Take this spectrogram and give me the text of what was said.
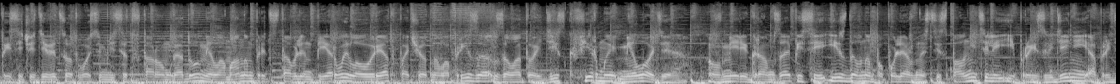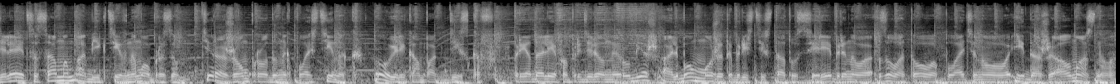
В 1982 году меломанам представлен первый лауреат почетного приза «Золотой диск» фирмы «Мелодия». В мире грамзаписи издавна популярность исполнителей и произведений определяется самым объективным образом – тиражом проданных пластинок, ну или компакт-дисков. Преодолев определенный рубеж, альбом может обрести статус серебряного, золотого, платинового и даже алмазного,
